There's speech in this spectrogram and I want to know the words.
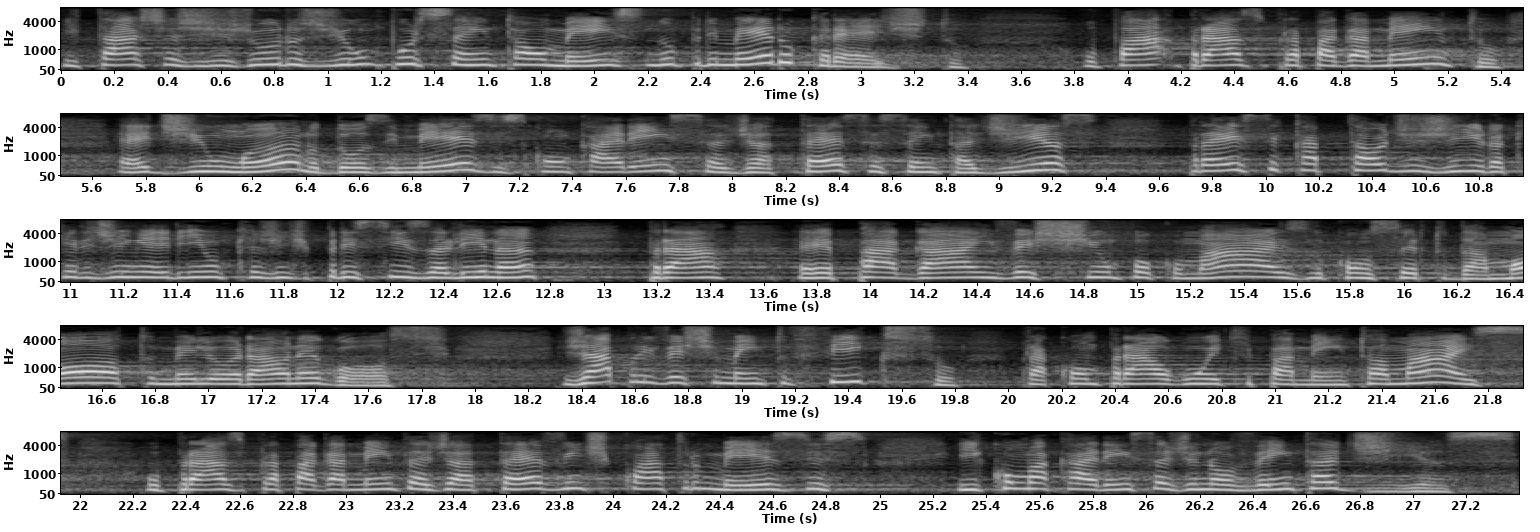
e taxas de juros de 1% ao mês no primeiro crédito. O prazo para pagamento é de um ano, 12 meses, com carência de até 60 dias, para esse capital de giro, aquele dinheirinho que a gente precisa ali, né, para é, pagar, investir um pouco mais no conserto da moto, melhorar o negócio. Já para o investimento fixo, para comprar algum equipamento a mais, o prazo para pagamento é de até 24 meses e com uma carência de 90 dias.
